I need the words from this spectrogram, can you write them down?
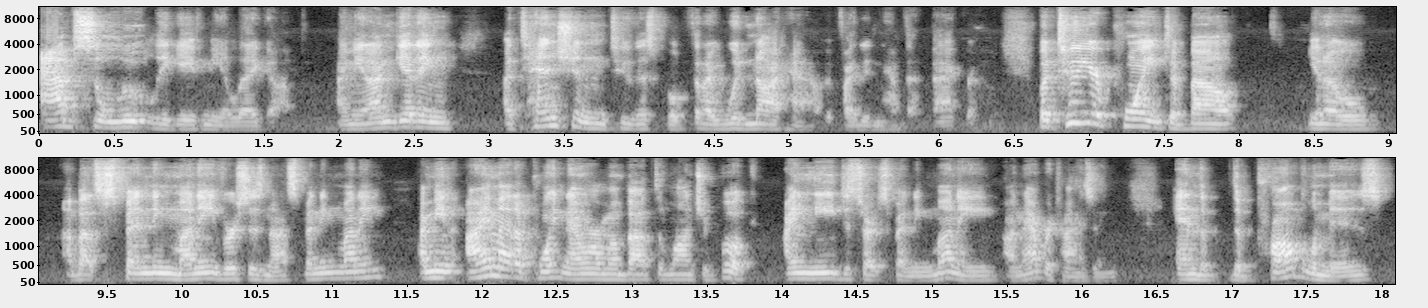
absolutely gave me a leg up. I mean, I'm getting attention to this book that I would not have if I didn't have that background. But to your point about, you know, about spending money versus not spending money, I mean, I'm at a point now where I'm about to launch a book. I need to start spending money on advertising. And the, the problem is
